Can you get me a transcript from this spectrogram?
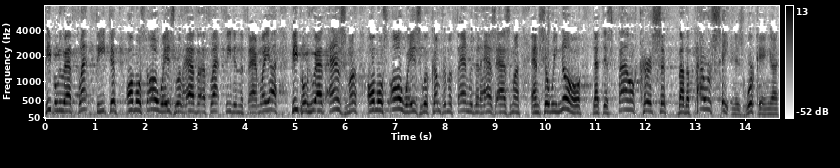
people who have flat feet uh, almost always will have uh, flat feet in the family. people who have asthma almost always will come from a family that has asthma. And so we know that this foul curse by the power of Satan is working, and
